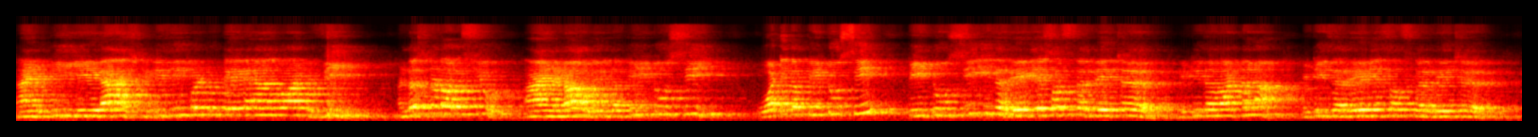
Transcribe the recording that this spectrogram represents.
And PA dash it is equal to taken as what? V. Understood all of you? And now there is a P2C. What is the P2C? P2C is the radius of curvature. It is a what? Na? It is the radius of curvature.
